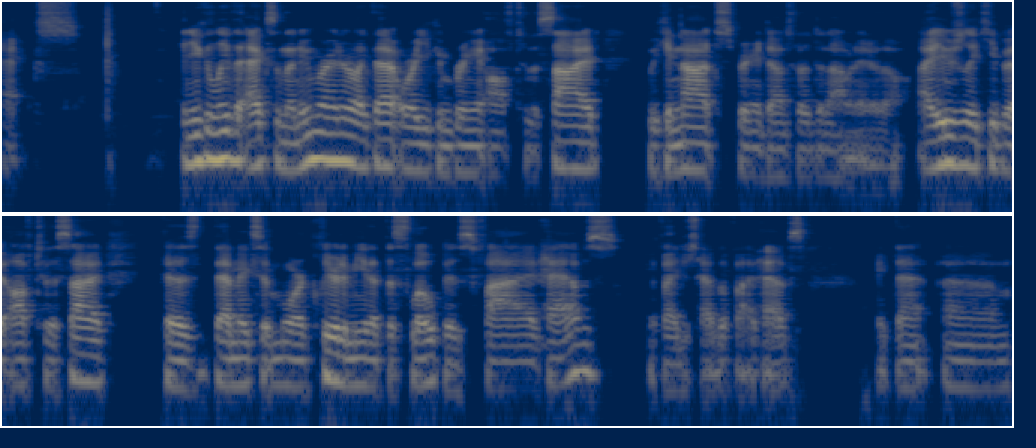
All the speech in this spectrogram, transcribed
x. And you can leave the x in the numerator like that, or you can bring it off to the side. We cannot bring it down to the denominator, though. I usually keep it off to the side because that makes it more clear to me that the slope is 5 halves, if I just have the 5 halves like that. Um,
